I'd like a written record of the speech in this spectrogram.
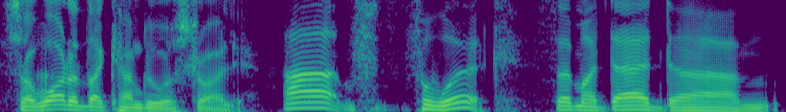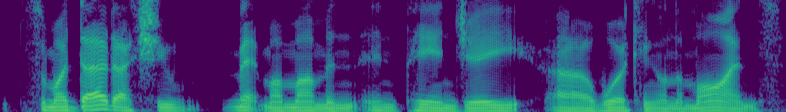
So why did they come to Australia? Uh, f- for work. So my dad, um, so my dad actually met my mum in, in PNG uh, working on the mines.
